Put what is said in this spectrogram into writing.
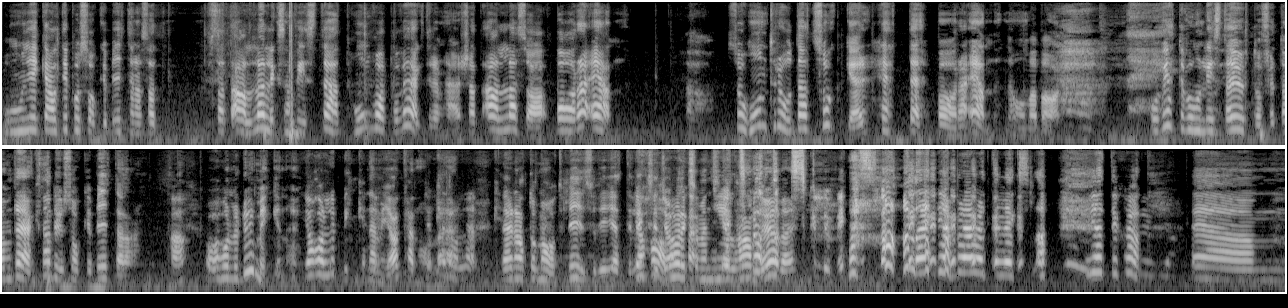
hon gick alltid på sockerbitarna så att, så att alla liksom visste att hon var på väg till den här. Så att alla sa bara en. Ja. Så hon trodde att socker hette bara en när hon var barn. Och vet du vad hon listade ut då? För att de räknade ju sockerbitarna. Ja. Och håller du micken nu? Jag håller micken. Nej men jag kan hålla kan hålla den. Det är en automatbil så det är jätteläxigt. Jaha, jag har liksom en hel Jag hand trodde att över. du skulle växla. Nej jag behöver inte växla. Jätteskönt. Ehm,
